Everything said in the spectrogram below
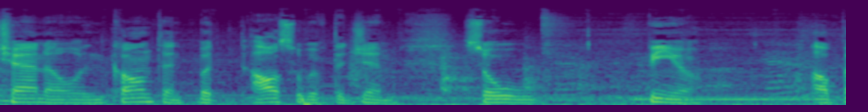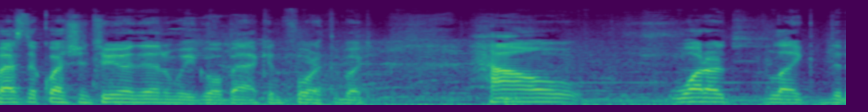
channel and content, but also with the gym. So Pinho, I'll pass the question to you, and then we go back and forth. But how? What are like the,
